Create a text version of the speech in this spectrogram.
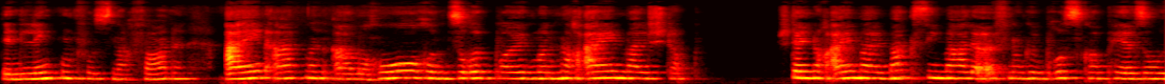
den linken Fuß nach vorne, Einatmen, Arme hoch und zurückbeugen und noch einmal Stopp. Stell noch einmal maximale Öffnung im Brustkorb her, so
